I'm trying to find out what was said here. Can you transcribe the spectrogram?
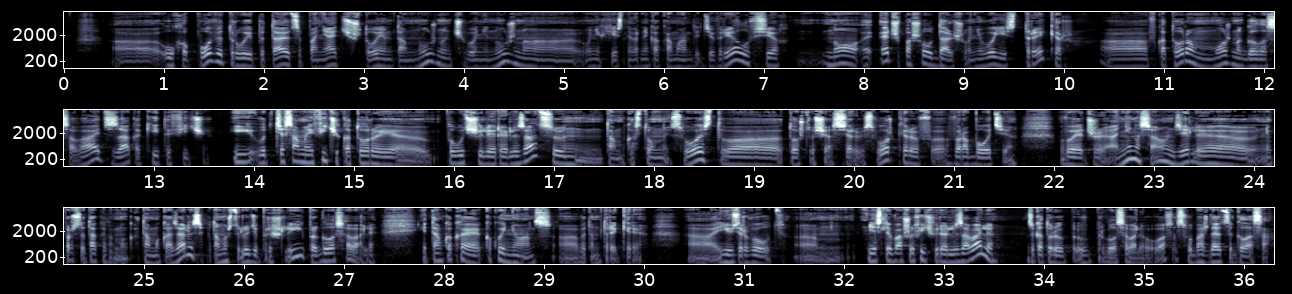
ухо по ветру и пытаются понять, что им там нужно, чего не нужно. У них есть наверняка команды DevRel у всех. Но Edge пошел дальше. У него есть трекер, а, в котором можно голосовать за какие-то фичи. И вот те самые фичи, которые получили реализацию, там кастомные свойства, то, что сейчас сервис-воркеров в работе в Edge, они на самом деле не просто так там оказались, а потому что люди пришли и проголосовали. И там какая, какой нюанс а, в этом трекере user vote? Если вашу фичу реализовали, за которую вы проголосовали, у вас освобождаются голоса.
